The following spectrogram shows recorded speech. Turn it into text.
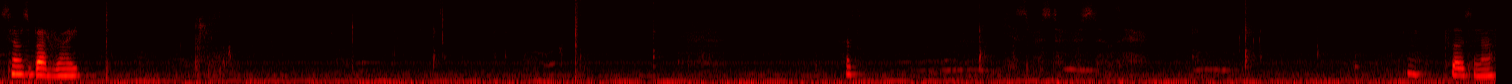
Sounds about right. Yes, stuff is still there. Hmm, close enough.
